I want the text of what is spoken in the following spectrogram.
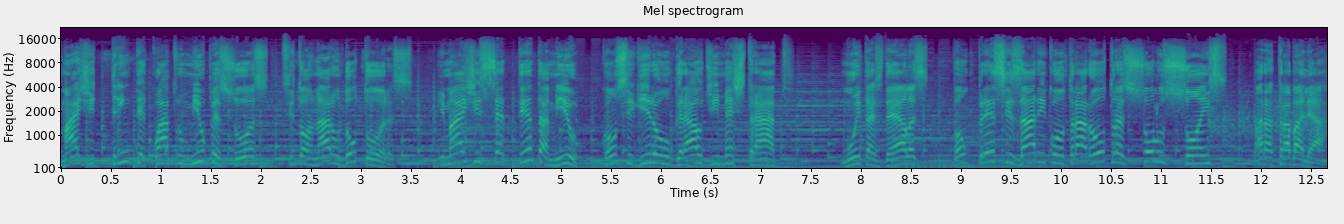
mais de 34 mil pessoas se tornaram doutoras e mais de 70 mil conseguiram o grau de mestrado. Muitas delas vão precisar encontrar outras soluções para trabalhar.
